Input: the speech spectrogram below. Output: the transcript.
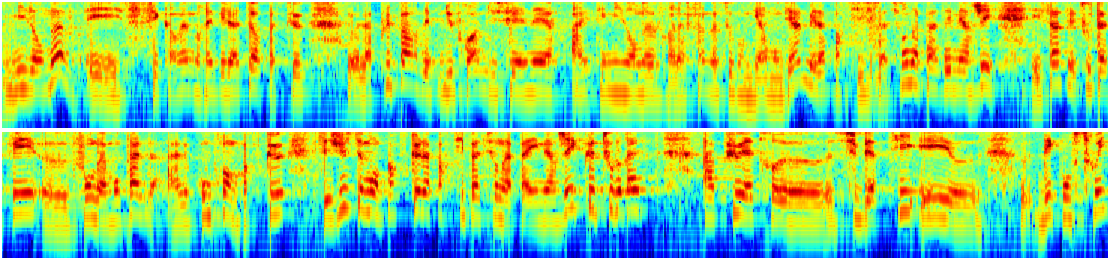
mise en œuvre, et c'est quand même révélateur parce que la plupart du programme du CNR a été mise en œuvre à la fin de la Seconde Guerre mondiale, mais la participation n'a pas émergé. Et ça, c'est tout à fait fondamental à le comprendre parce que c'est justement parce que la participation n'a pas émergé que tout le reste a pu être euh, subverti et euh, déconstruit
